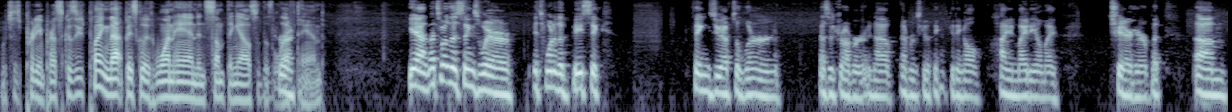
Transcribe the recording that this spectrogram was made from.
which is pretty impressive because he's playing that basically with one hand and something else with his left hand. yeah, that's one of those things where it's one of the basic things you have to learn as a drummer. And now everyone's going to think I'm getting all high and mighty on my chair here, but um,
